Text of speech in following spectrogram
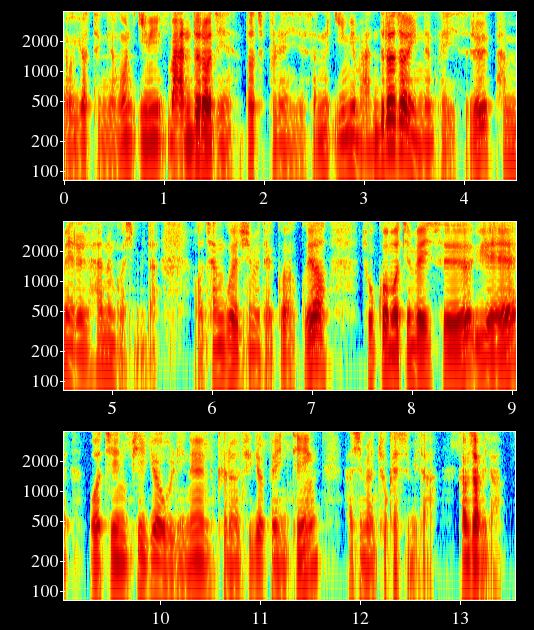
여기 같은 경우는 이미 만들어진 더치 플래닛에서는 이미 만들어져 있는 베이스를 판매를 하는 것입니다. 어, 참고해 주시면 될 것 같고요. 좋고 멋진 베이스 위에 멋진 피규어 올리는 그런 피규어 페인팅 하시면 좋겠습니다. 감사합니다.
